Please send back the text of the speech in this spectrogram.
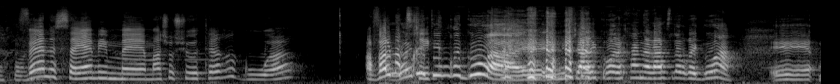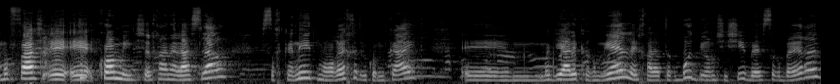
נכון. ונסיים עם אה, משהו שהוא יותר רגוע, אבל מצחיק. לא יודעת אם רגוע, אה, אם אפשר לקרוא לחנה לסלר רגועה. מופע קומי של חנה לסלר, שחקנית, מוערכת וקומיקאית, מגיעה לכרמיאל, להיכל התרבות, ביום שישי בעשר בערב.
